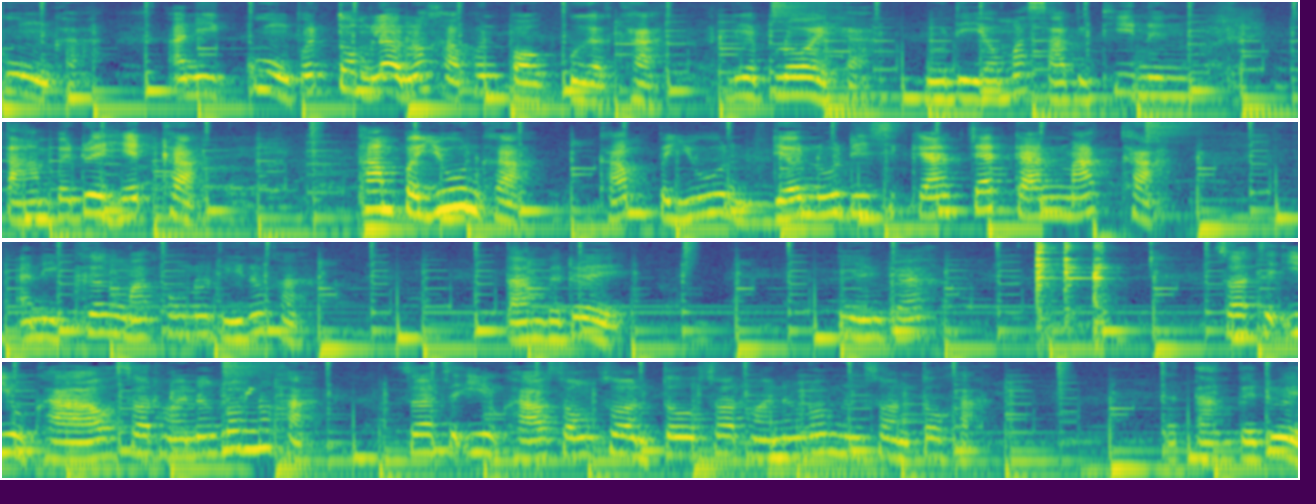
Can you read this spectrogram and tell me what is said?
กุ้งค่ะ อันนี้กุ้งเพิ่นต้มแล้วเนาะค่ะเพิ่นปอกเปลือกค่ะ เรียบร้อยค่ะหนูดีเอามาสับอีกที่หนึง ตามไปด้วยเห็ดค่ะคำประยุนค่ะ คำประยุนเดี๋ยวหนูดีสิการจัดการมักค่ะ อันนี้เครื่องมักของเราดีเนาะค่ะ ตามไปด้วยอิหยังคะซอสจะอิ่วขาวซอสหอยนางรมเนาะค่ะซอสจะอิ่วขาวสองช้อนโตซอสหอยนางรมหนึ่งช้อนโตค่ะแต่ตามไปด้วย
